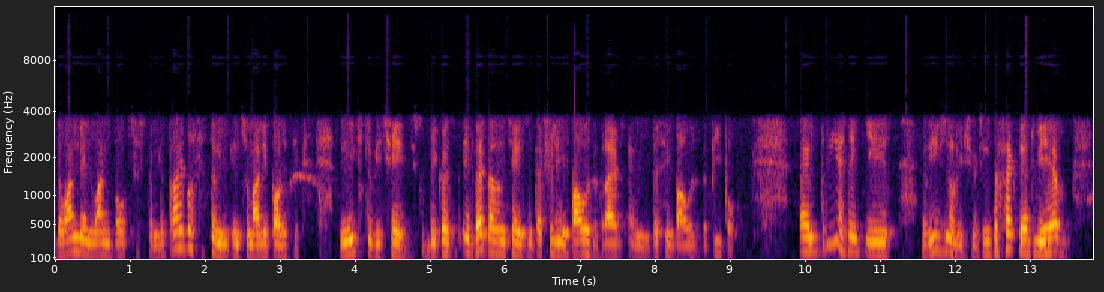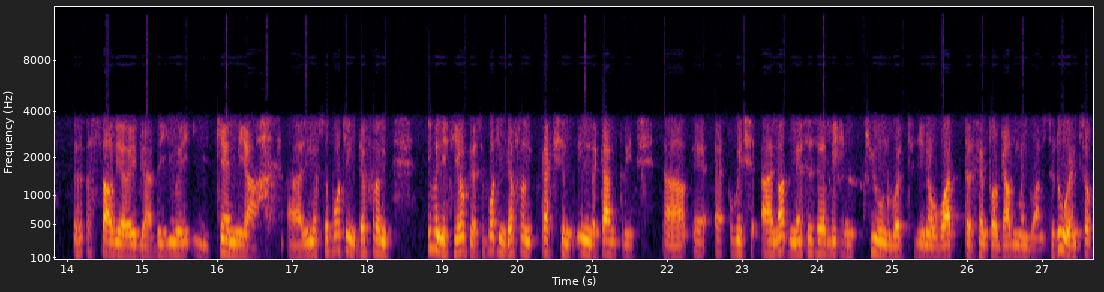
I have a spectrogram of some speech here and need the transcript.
the one man, one vote system, the tribal system in Somali politics needs to be changed because if that doesn't change, it actually empowers the tribes and disempowers the people. And three, I think, is regional issues. Is the fact that we have uh, Saudi Arabia, the UAE, Kenya, uh, you know, supporting different even Ethiopia, supporting different factions in the country, uh, uh, which are not necessarily in tune with you know what the central government wants to do. And so,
